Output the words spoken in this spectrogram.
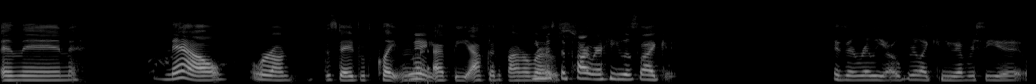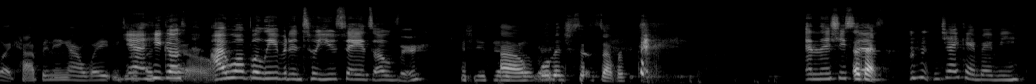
and then now we're on the stage with clayton Wait. at the after the final You rose missed the part where he was like, "Is it really over? Like, can you ever see it like happening? I'll wait." And stuff Yeah, like he goes, that. I won't believe it until you say it's over. And she said, "It's oh well then she says it's over And then she says, Okay. "Mhm, JK, baby.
